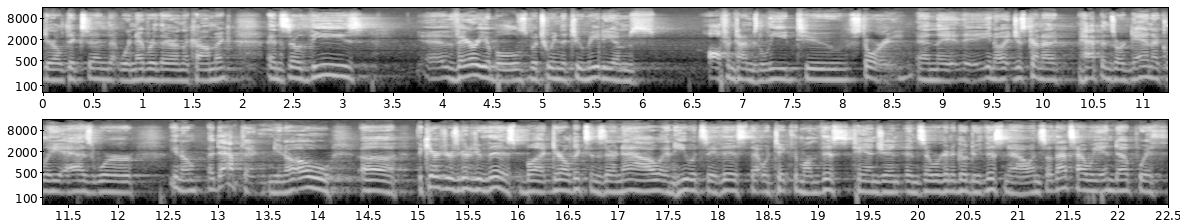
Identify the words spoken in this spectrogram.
Daryl Dixon, that were never there in the comic. And so these uh, variables between the two mediums oftentimes lead to story and they, they you know it just kind of happens organically as we're you know adapting you know oh uh, the characters are going to do this but daryl dixon's there now and he would say this that would take them on this tangent and so we're going to go do this now and so that's how we end up with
